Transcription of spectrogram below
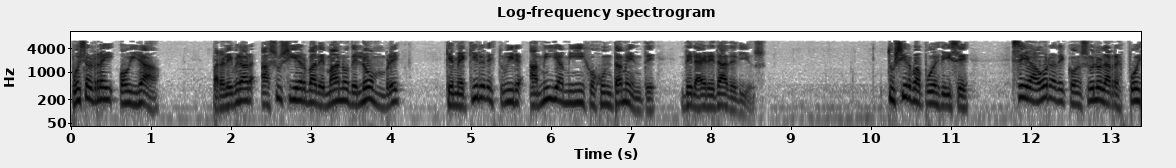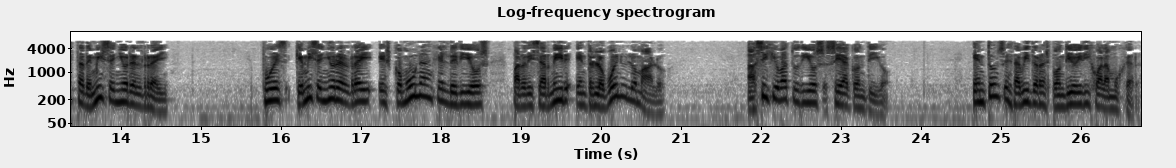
Pues el rey oirá, para librar a su sierva de mano del hombre que me quiere destruir a mí y a mi hijo juntamente de la heredad de Dios. Tu sierva pues dice, sea ahora de consuelo la respuesta de mi señor el rey, pues que mi señor el rey es como un ángel de Dios para discernir entre lo bueno y lo malo. Así Jehová tu Dios sea contigo. Entonces David respondió y dijo a la mujer,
